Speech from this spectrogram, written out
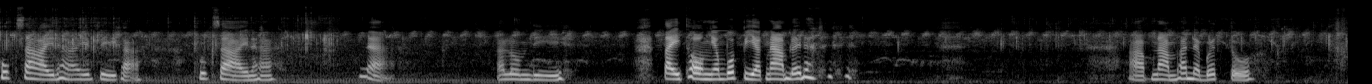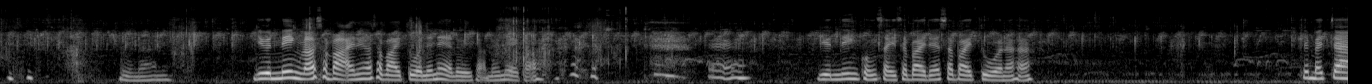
คุกทรายนะคะเอฟซีค่ะ คุกทรายนะคะน่ะอารมณ์ดี ไตทองยังบ่เปียกน้ำเลยนะอาบน้ำพันเดเบิดตัวนี่นะนี่ ยืนนิ่งแล้วสบายนี่สบายตัวแน่ๆเลยค่ะแม่ๆค่ะ ยืนนิ่งคงใส่สบายเนี่ยสบายตัวนะคะใช่ไหมจ๊ะ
